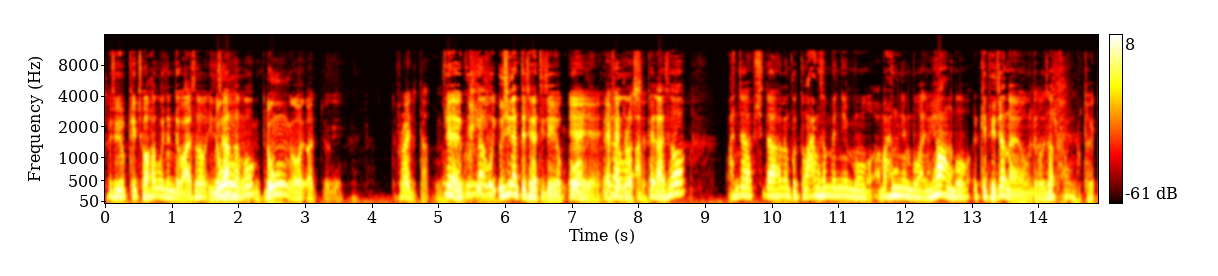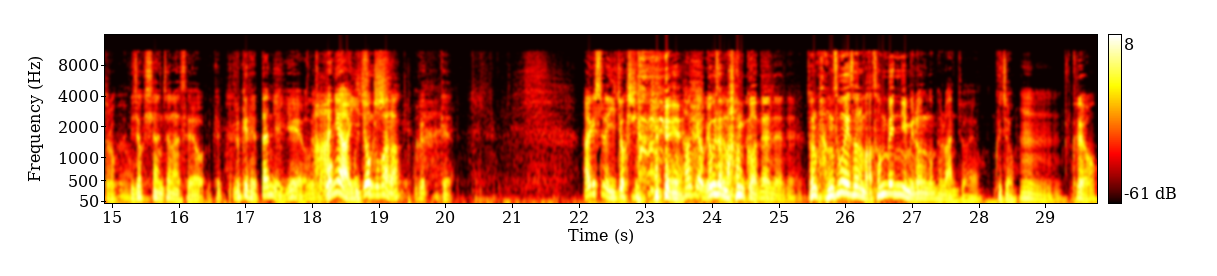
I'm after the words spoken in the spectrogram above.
그래서 이렇게 저 하고 있는데 와서 인사하고, 농, 농, 어, 어, 저기, 프라이드 닭. 농. 예, 끝나고, 이 시간대 제가 DJ였고, 예, 예. FM 끝나고 플러스. 앞에 가서, 한잔 합시다 하면 보통, 아, 선배님, 뭐, 아, 형님, 뭐, 아니면 형, 뭐, 이렇게 되잖아요. 근데 거기서, 형 못하겠더라고요. 이적 씨 한잔 하세요. 이렇게, 이렇게 됐다는 얘기예요. 그래서, 아니야, 어, 이적 씨- 봐라. 이렇게. 알겠습니다. 이적 씨. 예. 함께 하고 여기서 있고요. 마음껏. 네네네. 저는 방송에서는 막 선배님 이러는 건 별로 안 좋아해요. 그죠? 음, 그래요.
